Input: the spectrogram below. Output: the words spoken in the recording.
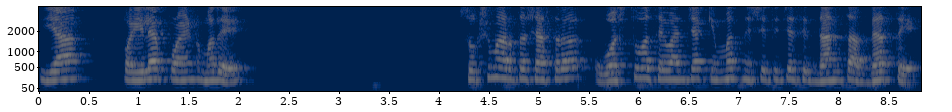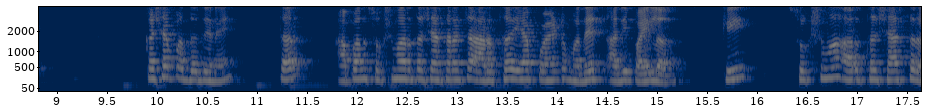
या पहिल्या पॉईंटमध्ये सूक्ष्म अर्थशास्त्र वस्तू व सेवांच्या किंमत निश्चितीचे सिद्धांत अभ्यासते. कशा पद्धतीने? तर आपण सूक्ष्म अर्थशास्त्राचा अर्थ या पॉईंटमध्येच आधी पाहिलं की सूक्ष्म अर्थशास्त्र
